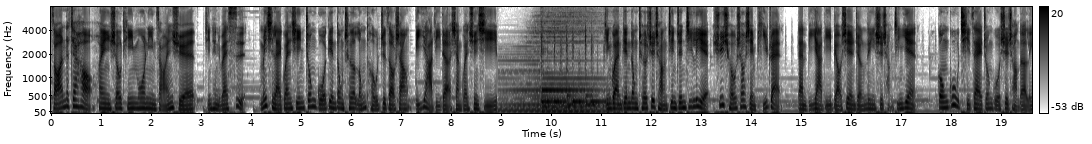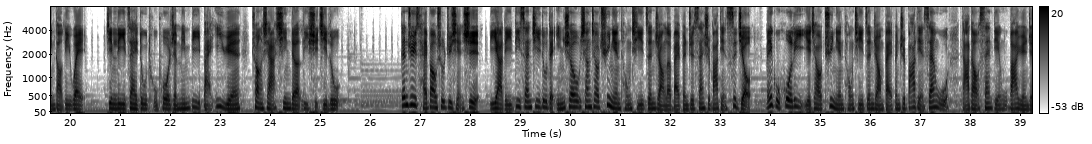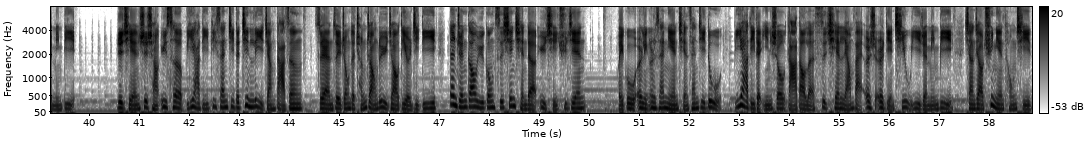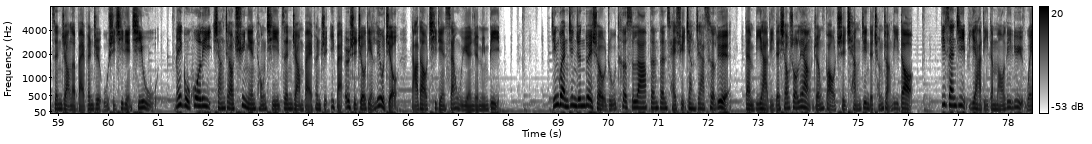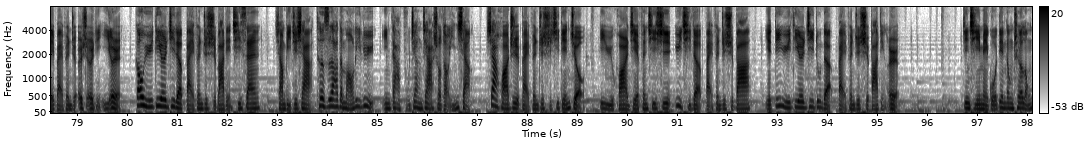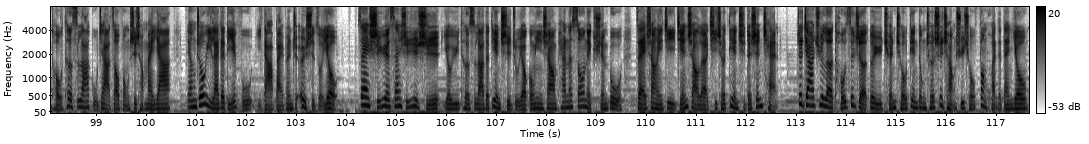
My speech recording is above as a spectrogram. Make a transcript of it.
早安，大家好，欢迎收听 Morning 早安学。今天礼拜四，我们一起来关心中国电动车龙头制造商比亚迪的相关讯息。尽管电动车市场竞争激烈，需求稍显疲软，但比亚迪表现仍令市场惊艳，巩固其在中国市场的领导地位。净利再度突破人民币百亿元，创下新的历史纪录。根据财报数据显示，比亚迪第三季度的营收相较去年同期增长了百分之三十八点四九，每股获利也较去年同期增长百分之八点三五，达到三点五八元人民币。日前市场预测比亚迪第三季的净利将大增，虽然最终的成长率较第二季低，但仍高于公司先前的预期区间。回顾二零二三年前三季度，比亚迪的营收达到了四千两百二十二点七五亿人民币，相较去年同期增长了百分之五十七点七五，每股获利相较去年同期增长百分之一百二十九点六九，达到七点三五元人民币。尽管竞争对手如特斯拉纷纷采取降价策略，但比亚迪的销售量仍保持强劲的成长力道。第三季比亚迪的毛利率为百分之二十二点一二。高于第二季的百分之十八点七三。相比之下，特斯拉的毛利率因大幅降价受到影响，下滑至百分之十七点九，低于华尔街分析师预期的百分之十八，也低于第二季度的百分之十八点二。近期，美国电动车龙头特斯拉股价遭逢市场卖压，两周以来的跌幅已达百分之二十左右。在十月三十日时，由于特斯拉的电池主要供应商 Panasonic 宣布在上一季减少了汽车电池的生产，这加剧了投资者对于全球电动车市场需求放缓的担忧。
